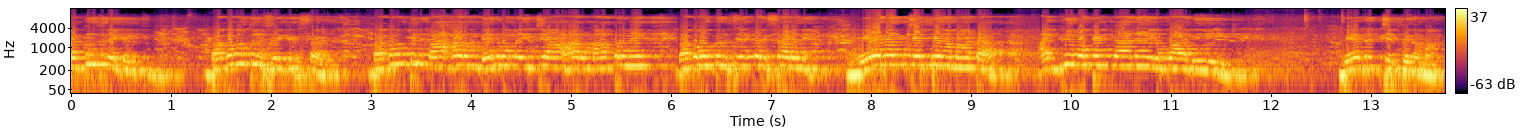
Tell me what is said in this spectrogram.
ప్రకృతి వెళ్తుంది భగవంతుడు స్వీకరిస్తాడు. భగవంతునికి ఆహారం దేని వల్ల ఇచ్చే ఆహారం మాత్రమే భగవంతుడు స్వీకరిస్తాడని వేదం చెప్పిన మాట అగ్నిముఖంగానే ఇవ్వాలి. వేదం చెప్పిన మాట.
